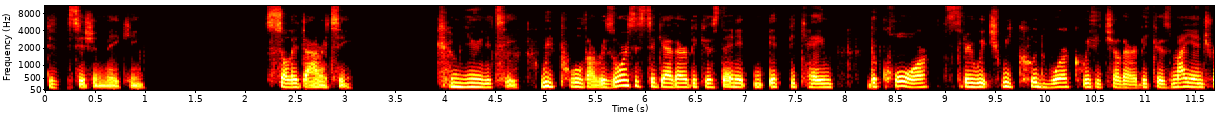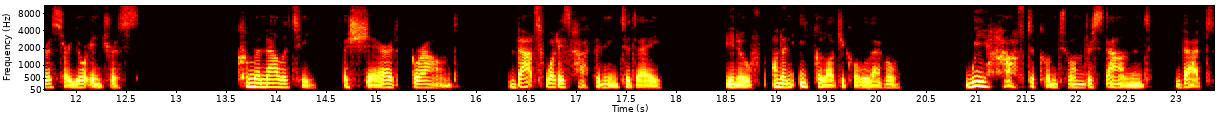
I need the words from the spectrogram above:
decision making, solidarity, community. We pooled our resources together because then it, it became the core through which we could work with each other because my interests are your interests. Commonality, a shared ground. That's what is happening today, you know, on an ecological level. We have to come to understand that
